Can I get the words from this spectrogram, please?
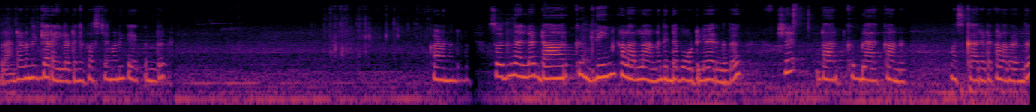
ബ്രാൻഡാണെന്ന് എനിക്ക് അറിയില്ല കേട്ടോ. ഞാൻ ഫസ്റ്റ് ടൈമാണ് കേൾക്കുന്നത്. കാണുന്നുണ്ടല്ലോ. സോ ഇത് നല്ല ഡാർക്ക് ഗ്രീൻ കളറിലാണ് ഇതിന്റെ ബോട്ടിൽ വരുന്നത്. പക്ഷെ ഡാർക്ക് ബ്ലാക്ക് ആണ്. മസ്കാരയുടെ കളർ വരുന്നത്.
